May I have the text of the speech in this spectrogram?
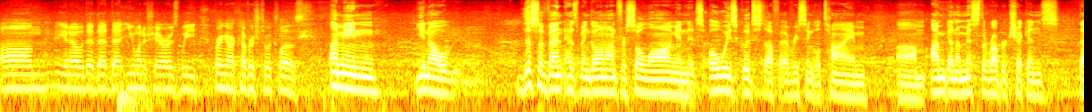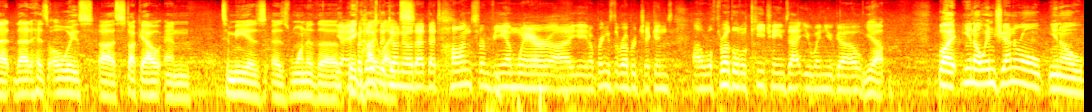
um, you know that, that that you want to share as we bring our coverage to a close? I mean, you know, this event has been going on for so long and it's always good stuff every single time. Um, I'm going to miss the rubber chickens. That, that has always uh, stuck out and to me as, as one of the yeah, big for those highlights. that don't know, that, that's Hans from VMware, uh, you know, brings the rubber chickens. Uh, we'll throw the little keychains at you when you go. Yeah. But, you know, in general, you know,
